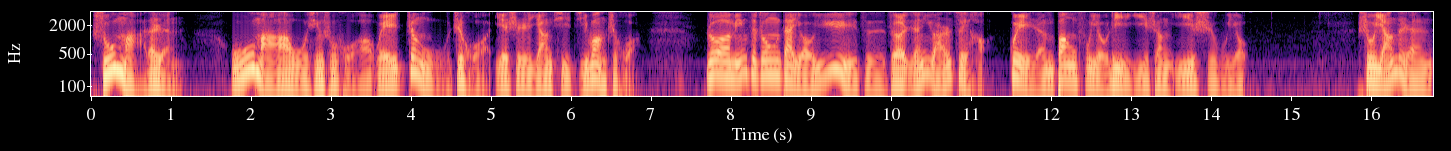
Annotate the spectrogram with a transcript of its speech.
属马的人，午马五行属火，为正午之火，也是阳气极旺之火。若名字中带有玉字，则人缘最好，贵人帮扶有力，一生衣食无忧。属羊的人，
